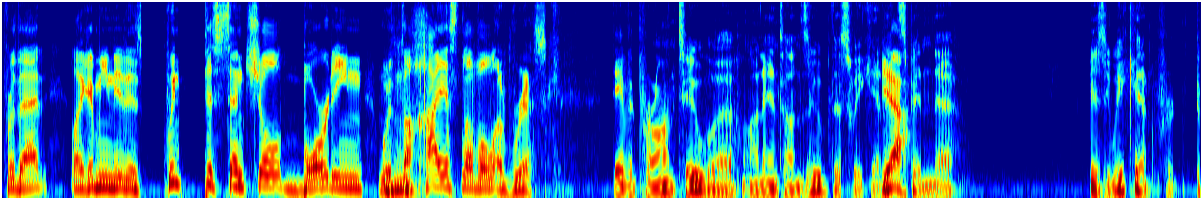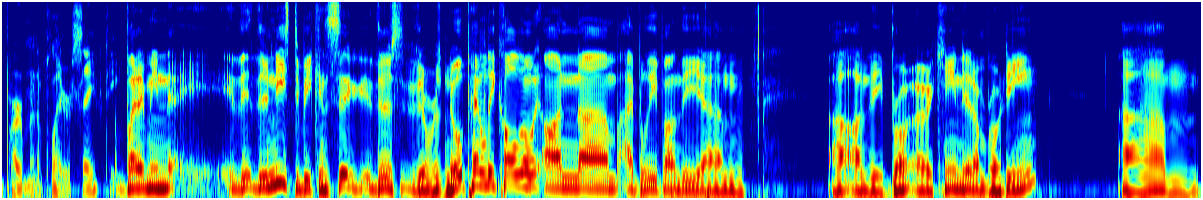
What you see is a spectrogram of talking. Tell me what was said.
for that. Like I mean, it is quintessential boarding with the highest level of risk. David Perron too uh, on Anton Zub this weekend. Yeah. It's been uh, busy weekend for Department of Player Safety. But I mean, eh, there needs to be consider. There's there was no penalty call on, um, I believe on the um, uh, on the Bro- uh, Kane hit on Brodin. Um,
